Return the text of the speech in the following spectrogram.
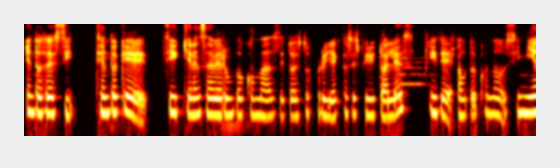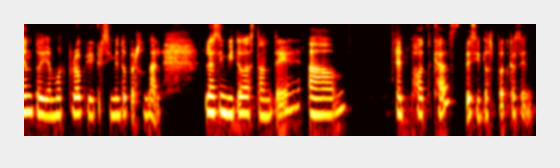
Entonces, sí, siento que si quieren saber un poco más de todos estos proyectos espirituales y de autoconocimiento y amor propio y crecimiento personal, las invito bastante a el podcast, Besitos Podcast en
